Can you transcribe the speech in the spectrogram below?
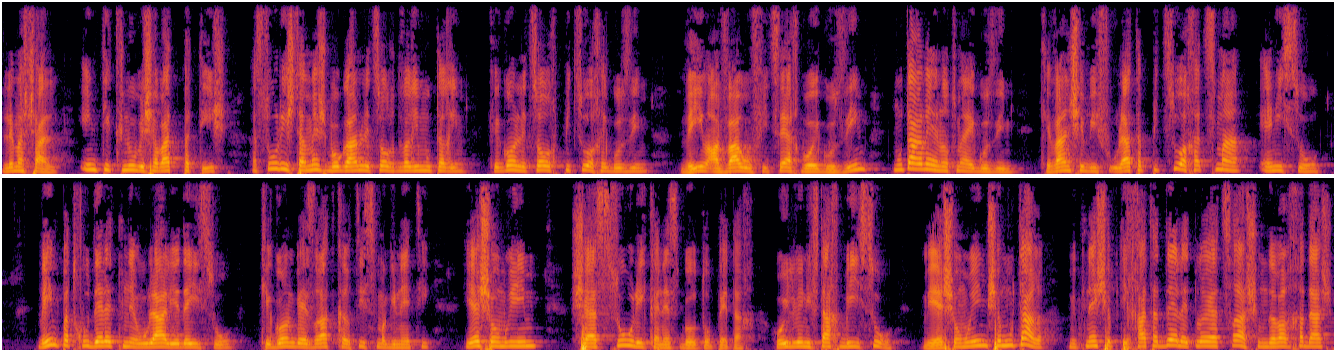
למשל, אם תקנו בשבת פטיש, אסור להשתמש בו גם לצורך דברים מותרים, כגון לצורך פיצוח אגוזים, ואם עבר ופיצח בו אגוזים, מותר ליהנות מהאגוזים, כיוון שבפעולת הפיצוח עצמה אין איסור. ואם פתחו דלת נעולה על ידי איסור, כגון בעזרת כרטיס מגנטי, יש אומרים שאסור להיכנס באותו פתח, הואיל ונפתח באיסור, ויש אומרים שמותר, מפני שפתיחת הדלת לא יצרה שום דבר חדש,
